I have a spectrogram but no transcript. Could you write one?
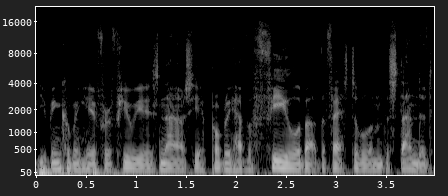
you've been coming here for a few years now, so you probably have a feel about the festival and the standard.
